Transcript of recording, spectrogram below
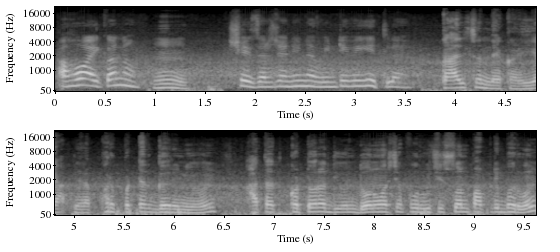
अहो ऐका ना. हम्म. शेजारच्यानी नवीन टी व्ही घेतलाय. काल संध्याकाळी आपल्याला फरफटत घरी नेऊन हातात कटोरा देऊन दोन वर्षापूर्वीची सोनपापडी भरून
